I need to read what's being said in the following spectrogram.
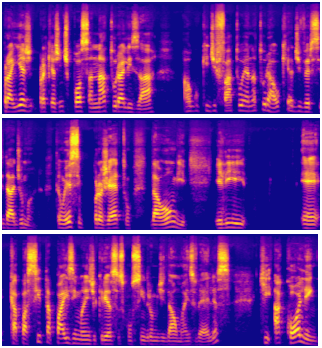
para que a gente possa naturalizar algo que de fato é natural, que é a diversidade humana. Então esse projeto da ONG, ele é, capacita pais e mães de crianças com síndrome de Down mais velhas, que acolhem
